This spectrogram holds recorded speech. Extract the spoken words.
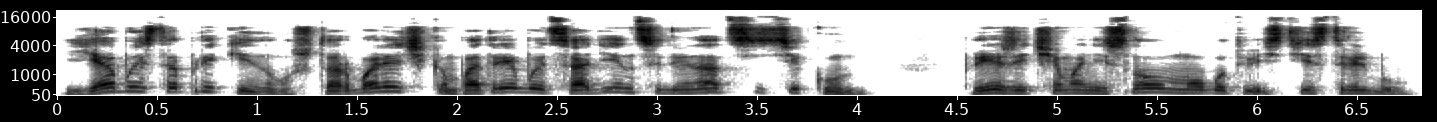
Я быстро прикинул, что арбалетчикам потребуется 11-12 секунд, прежде чем они снова могут вести стрельбу.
